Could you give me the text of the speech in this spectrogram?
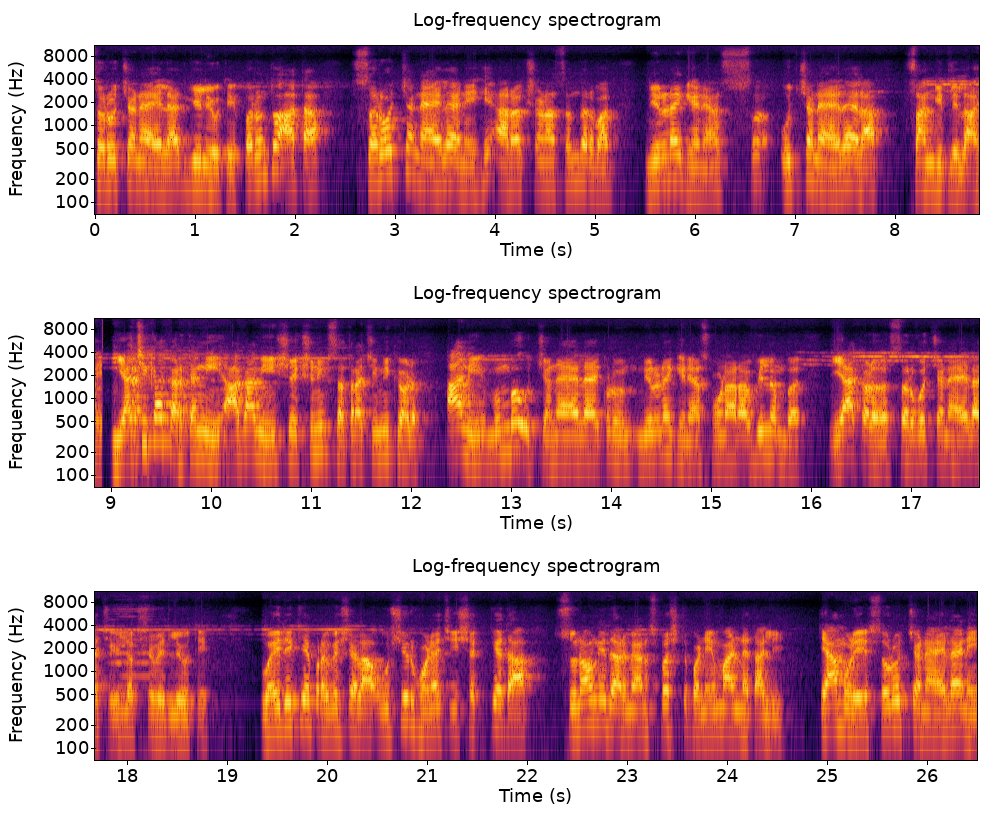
सर्वोच्च न्यायालयात गेले होते. परंतु आता सर्वोच्च न्यायालयाने हे आरक्षणासंदर्भात निर्णय घेण्यास उच्च न्यायालयाला सांगितलेलं आहे. याचिकाकर्त्यांनी आगामी शैक्षणिक सत्राची निकड आणि मुंबई उच्च न्यायालयाकडून निर्णय घेण्यास होणारा विलंब याकडं सर्वोच्च न्यायालयाचे लक्ष वेधले होते. वैद्यकीय प्रवेशाला उशीर होण्याची शक्यता सुनावणी दरम्यान स्पष्टपणे मांडण्यात आली. त्यामुळे सर्वोच्च न्यायालयाने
